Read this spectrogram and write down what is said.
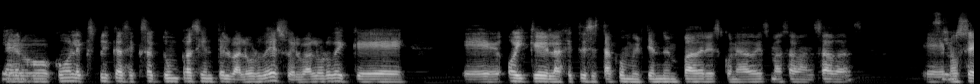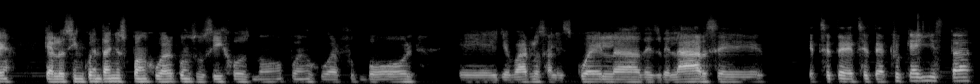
Pero ¿cómo le explicas exacto a un paciente el valor de eso? El valor de que eh, hoy que la gente se está convirtiendo en padres con edades más avanzadas, eh, no sé, que a los 50 años puedan jugar con sus hijos, ¿no? Pueden jugar fútbol, eh, llevarlos a la escuela, desvelarse, etcétera, etcétera. Creo que ahí está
